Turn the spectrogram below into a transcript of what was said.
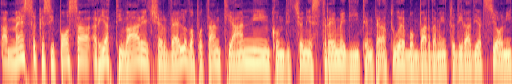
ammesso che si possa riattivare il cervello dopo tanti anni in condizioni estreme di temperature e bombardamento di radiazioni,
